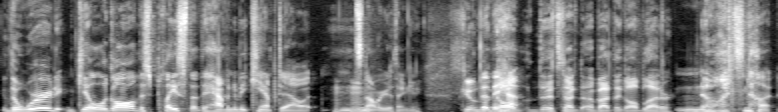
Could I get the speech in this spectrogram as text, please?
The word Gilgal, this place that they happen to be camped out, it's not what you're thinking. Gall- That they gall- ha- it's not about the gallbladder. no, it's not.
